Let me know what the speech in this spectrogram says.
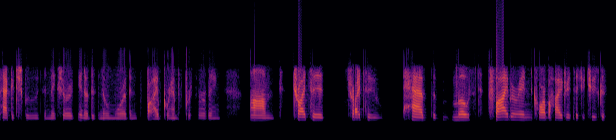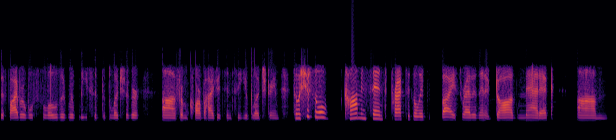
packaged foods and make sure, you know, there's no more than five grams per serving. Um, try to try to have the most fiber in carbohydrates that you choose because the fiber will slow the release of the blood sugar uh, from carbohydrates into your bloodstream. So it's just all common sense, practical advice rather than a dogmatic. Um,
